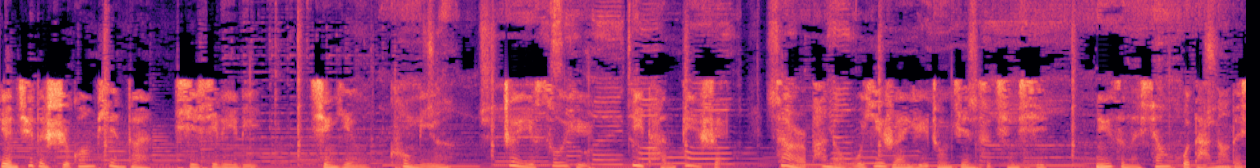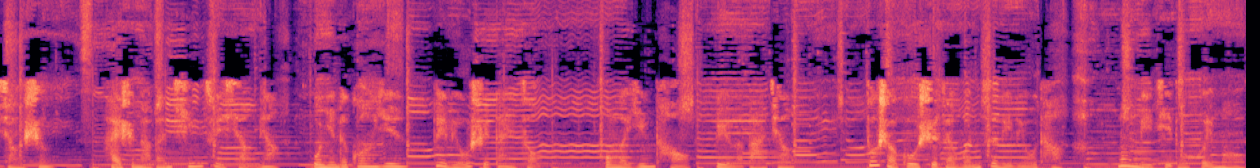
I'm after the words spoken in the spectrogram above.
远去的时光片段，淅淅沥沥，轻盈空灵。这一蓑雨，一潭碧水，在耳畔的无衣软语中渐次清晰。女子们相互打闹的笑声，还是那般清脆响亮。五年的光阴被流水带走，红了樱桃，绿了芭蕉。多少故事在文字里流淌，梦里几多回眸，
